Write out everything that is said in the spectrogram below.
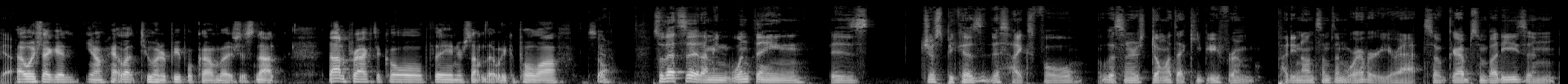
Yeah. I wish I could, you know, let 200 people come, but it's just not not a practical thing or something that we could pull off. So Yeah. So that's it. I mean, one thing is just because this hike's full, listeners don't let that keep you from putting on something wherever you're at. So grab some buddies and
